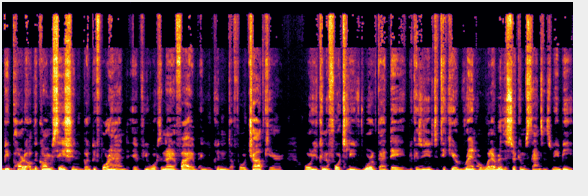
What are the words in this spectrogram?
be part of the conversation. But beforehand if you worked a nine to five and you couldn't afford childcare or you couldn't afford to leave work that day because you needed to take care of rent or whatever the circumstances may be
